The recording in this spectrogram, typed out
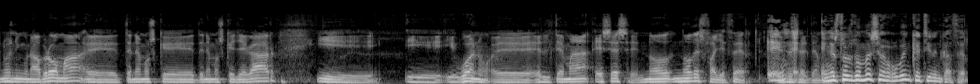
no es ninguna broma. eh, tenemos que tenemos que llegar y y, y bueno, eh, el tema es ese, no, no desfallecer. En, ese es el tema. en estos dos meses, Rubén, ¿qué tienen que hacer?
